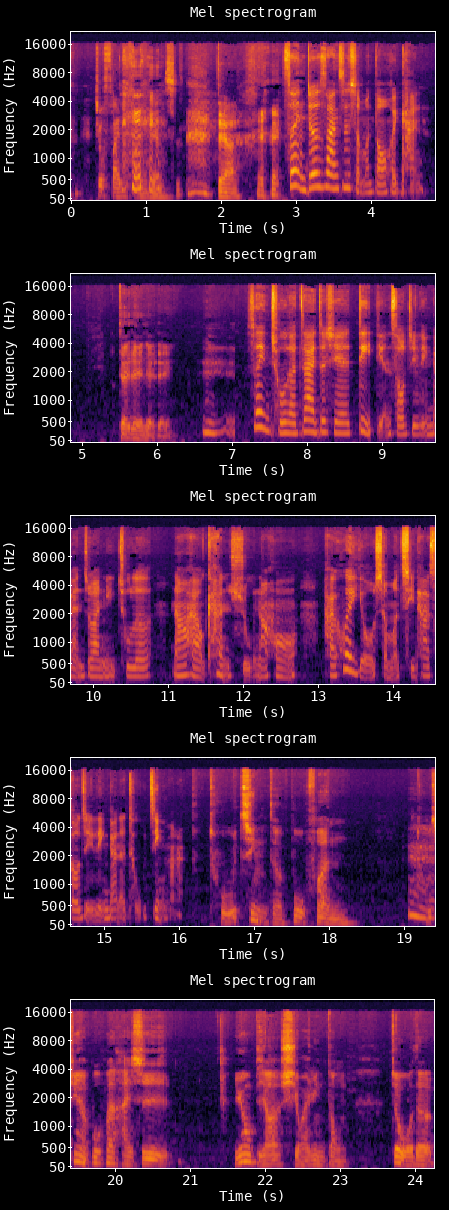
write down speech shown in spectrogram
就翻翻这样子，对啊，所以你就算是什么都会看，对对对对，嗯，所以除了在这些地点收集灵感之外，你除了然后还有看书，然后还会有什么其他收集灵感的途径吗？途径的部分，途径的部分还是因为我比较喜欢运动，就我的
